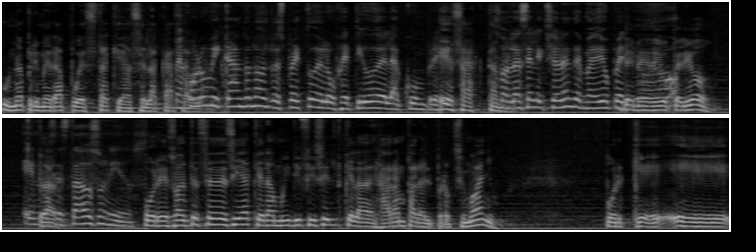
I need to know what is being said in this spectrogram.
una primera apuesta que hace la Casa. Mejor ubicándonos respecto del objetivo de la cumbre. Exactamente. Son las elecciones de medio periodo. De medio periodo. En los Estados Unidos. Por eso antes se decía que era muy difícil que la dejaran para el próximo año porque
